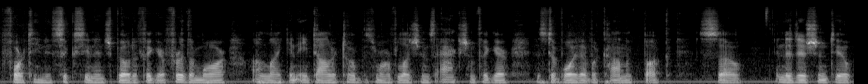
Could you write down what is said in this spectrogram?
14 to 16 inch build-a-figure. Furthermore, unlike an $8 Toy Biz Marvel Legends action figure, is devoid of a comic book. So, in addition to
